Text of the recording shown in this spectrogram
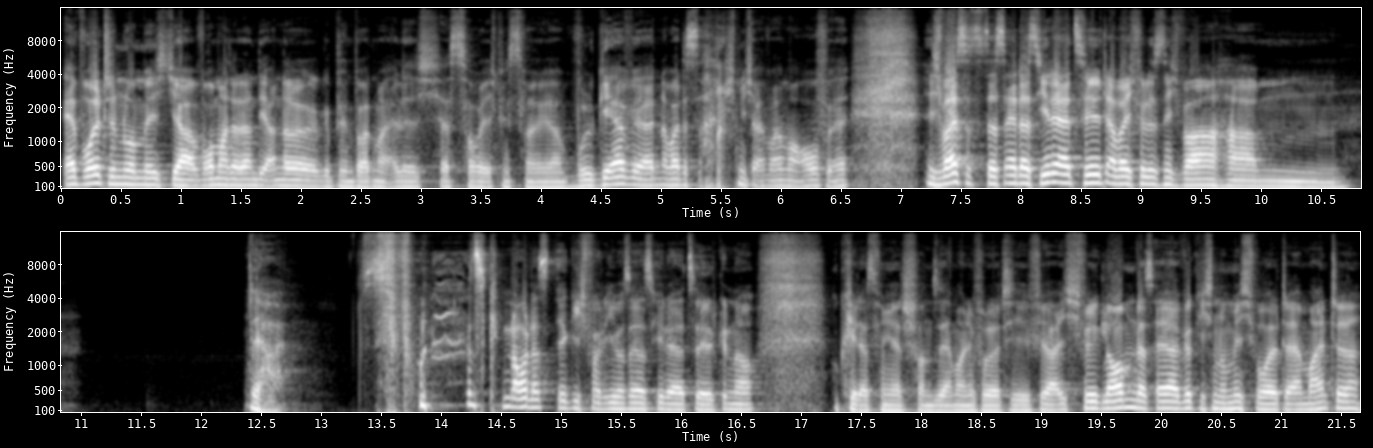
Er wollte nur mich, ja, warum hat er dann die andere gepimpert, mal ehrlich? Ja, sorry, ich muss mal wieder vulgär werden, aber das riecht mich einfach mal auf, ey. Ich weiß, dass, dass er das jeder erzählt, aber ich will es nicht wahrhaben. Ja, das ist genau das, denke ich, von ihm, was er das jeder erzählt, genau. Okay, das finde ich jetzt schon sehr manipulativ. Ja, ich will glauben, dass er wirklich nur mich wollte. Er meinte,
